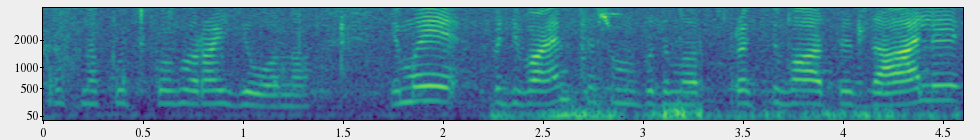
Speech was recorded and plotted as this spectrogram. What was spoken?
Краснокутського району. І ми сподіваємося, що ми будемо працювати далі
